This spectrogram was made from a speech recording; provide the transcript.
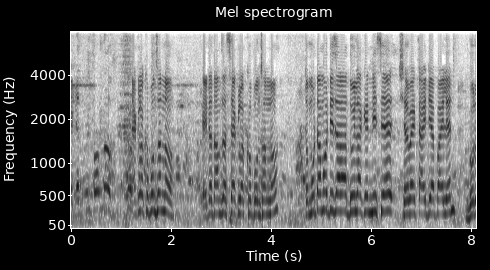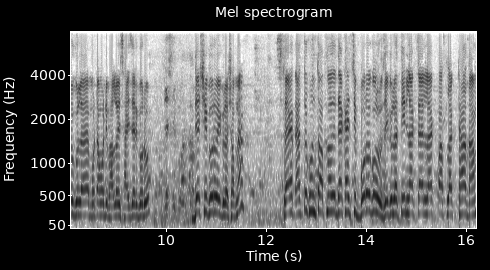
এটা এক লক্ষ পঞ্চান্ন। এটা দাম যাচ্ছে এক লক্ষ পঞ্চান্ন। তো মোটামুটি যারা দুই লাখের নিচে, সেরকম একটা আইডিয়া পাইলেন। গরুগুলা মোটামুটি ভালোই সাইজের গরু। দেশি গরু। এগুলো সব, না? তো এতক্ষণ তো আপনাদের দেখাচ্ছি বড় গরু, যেগুলো তিন লাখ, চার লাখ, পাঁচ লাখ টাকা দাম।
